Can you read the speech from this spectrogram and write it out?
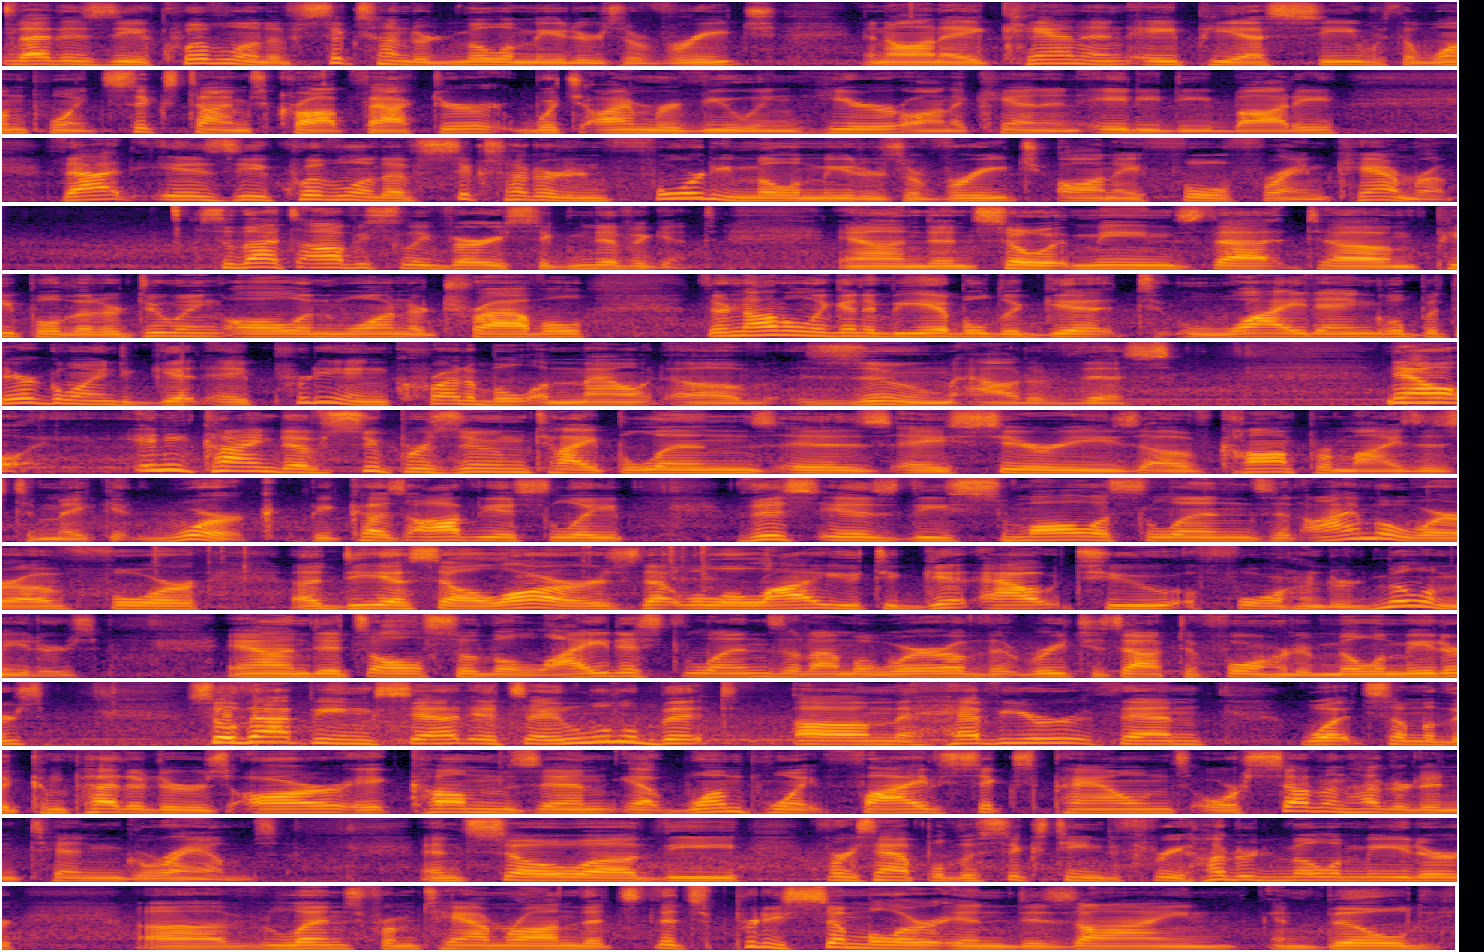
that is the equivalent of 600 millimeters of reach, and on a Canon APS-C with a 1.6 times crop factor, which I'm reviewing here on a Canon 80D body, that is the equivalent of 640 millimeters of reach on a full frame camera. So that's obviously very significant. And, and so it means that um, people that are doing all-in-one or travel, they're not only going to be able to get wide angle, but they're going to get a pretty incredible amount of zoom out of this. Now, any kind of super zoom type lens is a series of compromises to make it work because obviously this is the smallest lens that I'm aware of for uh, DSLRs that will allow you to get out to 400 millimeters. And it's also the lightest lens that I'm aware of that reaches out to 400 millimeters. So that being said, it's a little bit um, heavier than what some of the competitors are. It comes in at 1.56 pounds or 710 grams. And so uh, the, for example, the 16 to 300 millimeter uh, lens from Tamron that's, that's pretty similar in design and build,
